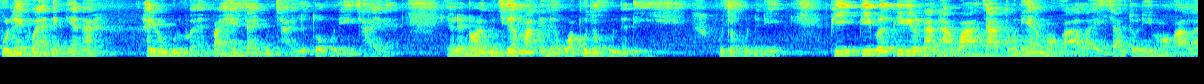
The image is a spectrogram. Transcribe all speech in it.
คุณให้แขวนอย่างเงี้ยนะให้ลูกคุณแขวนไปให้แฟนคุณใช้หรือตัวคุณเองใช้เนี่ยอย่างน้อยๆคุณเชื่อมั่นได้เลยว่าพุทธคุณน่ะดี พุทธคุณน่ะดี พี่พี่เบิร์พี่พี่ท่านถามว่าจานตัวนี้เหมาะกับอะไรจานตัวนี้เหมาะกับอะไร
